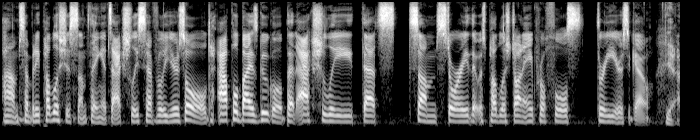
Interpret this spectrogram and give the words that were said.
Um, somebody publishes something, it's actually several years old. Apple buys Google, but actually that's some story that was published on April Fool's three years ago. Yeah.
